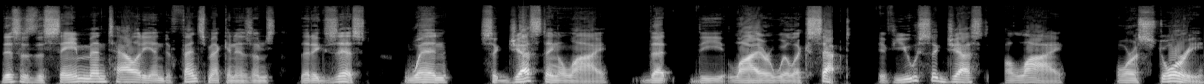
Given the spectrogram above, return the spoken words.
This is the same mentality and defense mechanisms that exist when suggesting a lie that the liar will accept. If you suggest a lie or a story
